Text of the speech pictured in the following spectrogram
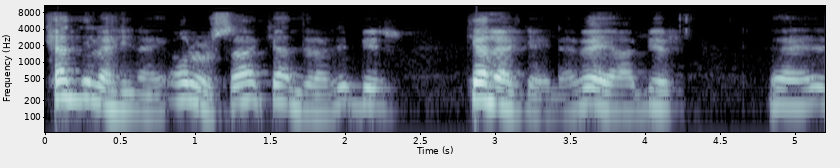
Kendi lehine olursa kendileri bir genelgeyle veya bir e,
